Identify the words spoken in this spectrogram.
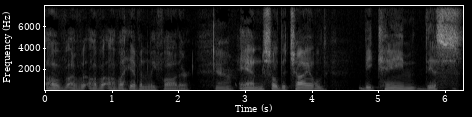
of, of, of, of a heavenly Father. Yeah. And so the child became this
